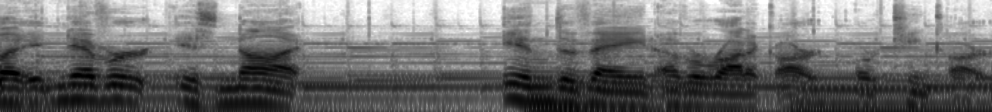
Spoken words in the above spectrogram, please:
but it never is not in the vein of erotic art or kink art.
